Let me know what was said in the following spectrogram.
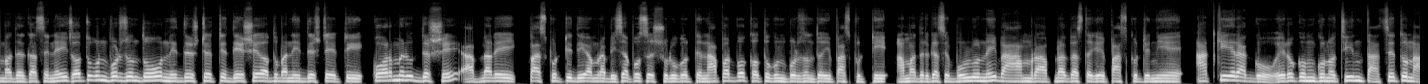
আমাদের কাছে নেই। যতক্ষণ পর্যন্ত নির্দিষ্ট একটি দেশে অথবা নির্দিষ্ট একটি কর্মের উদ্দেশ্যে আপনার এই পাসপোর্টটি দিয়ে আমরা ভিসা প্রসেস শুরু করতে না পারব, ততক্ষণ পর্যন্ত এই পাসপোর্টটি আমাদের কাছে মূল্য নেই বা আমরা আপনার কাছ থেকে পাসপোর্টটি নিয়ে আটকিয়ে রাখব। এরকম কোনো চিন্তা, চেতনা,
